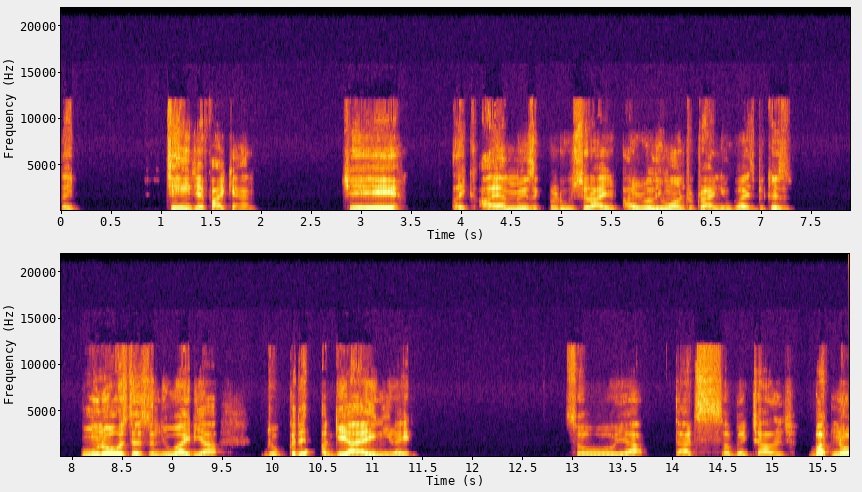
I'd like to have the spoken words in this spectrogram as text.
like change if i can Che, like i am music producer i i really want to try new guys because who knows there's a new idea ਜੋ ਕਦੇ ਅੱਗੇ ਆਇਆ ਹੀ ਨਹੀਂ right so yeah that's a big challenge but no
